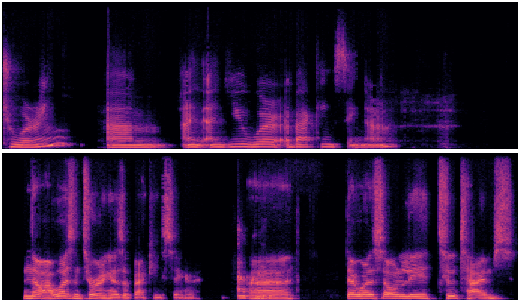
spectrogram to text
touring um, and and you were a backing singer no i wasn't touring as a backing singer Okay. Uh, there was only two times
